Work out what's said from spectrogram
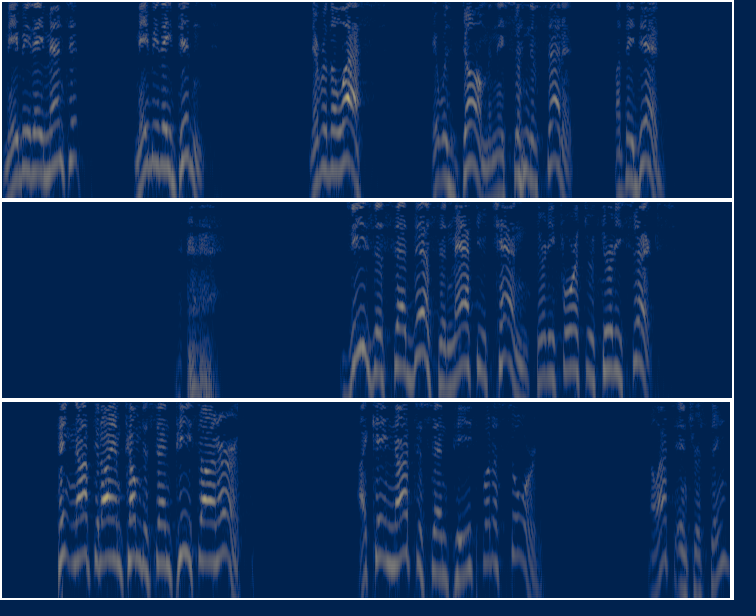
Maybe they meant it, maybe they didn't. Nevertheless, it was dumb and they shouldn't have said it, but they did. Jesus said this in Matthew 10, 34 through 36. Think not that I am come to send peace on earth. I came not to send peace, but a sword. Now that's interesting.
